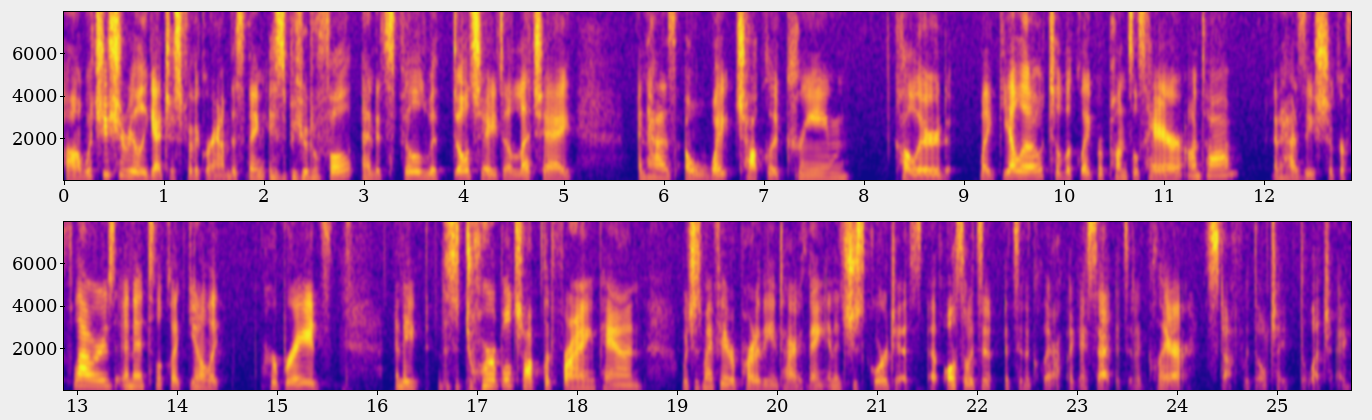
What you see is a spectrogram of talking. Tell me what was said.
uh, which you should really get just for the gram. This thing is beautiful and it's filled with dulce de leche and has a white chocolate cream colored like yellow to look like Rapunzel's hair on top. And it has these sugar flowers in it to look like, you know, like her braids, and a this adorable chocolate frying pan, which is my favorite part of the entire thing, and it's just gorgeous. Uh, also, it's an it's an eclair, like I said, it's an eclair stuffed with dulce de leche.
